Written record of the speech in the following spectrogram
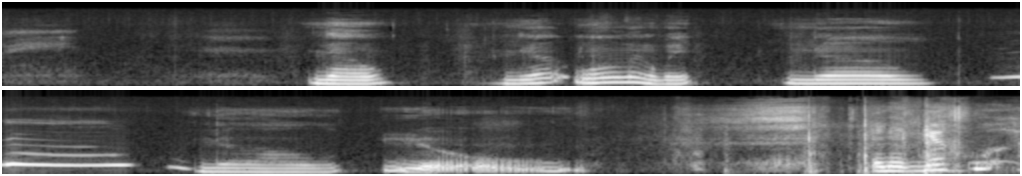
me. No. No, well, a little bit. No. No. No. No. And then guess what?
